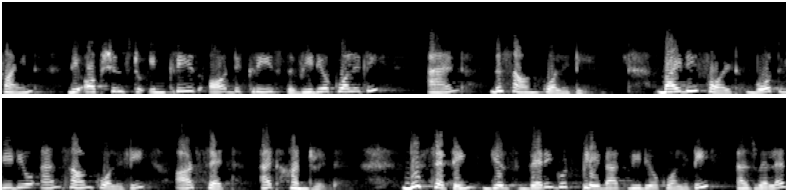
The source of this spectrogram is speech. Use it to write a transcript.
find the options to increase or decrease the video quality and the sound quality. By default, both video and sound quality are set at 100. This setting gives very good playback video quality as well as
